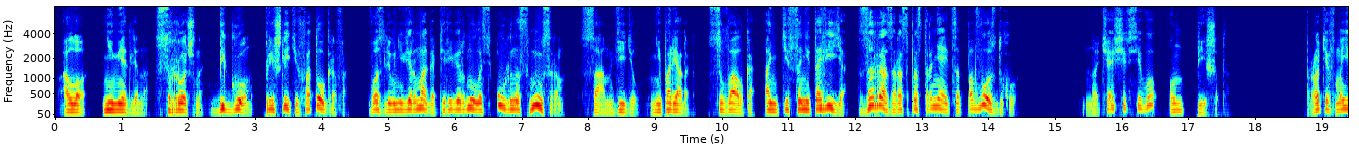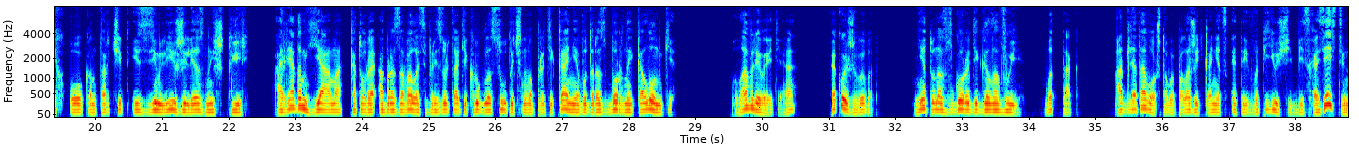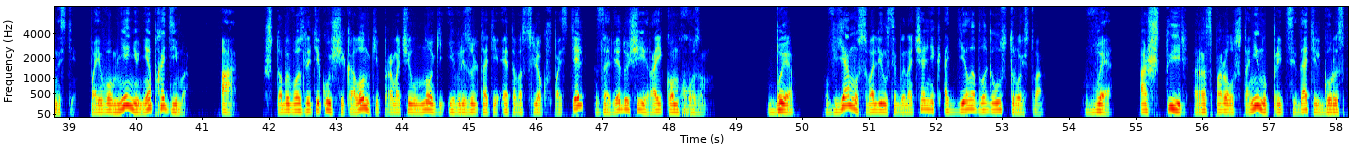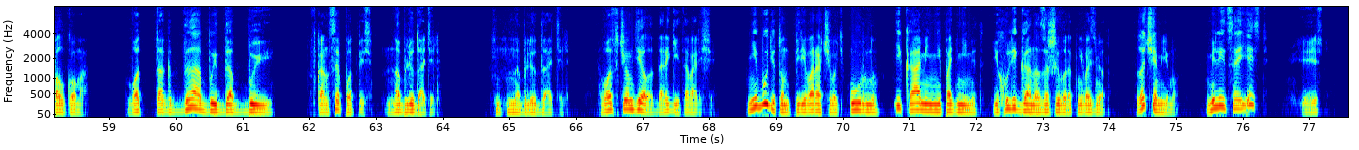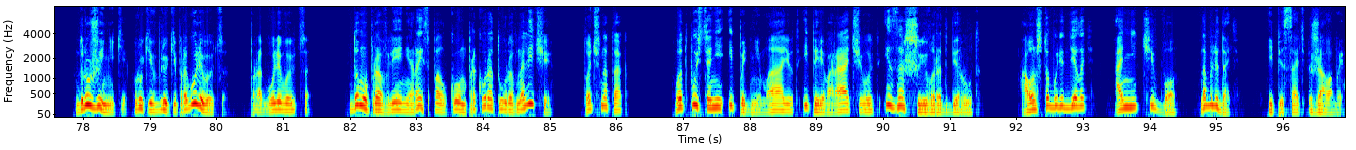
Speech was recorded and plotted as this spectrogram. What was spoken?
Алло, немедленно, срочно, бегом, пришлите фотографа. Возле универмага перевернулась урна с мусором. Сам видел, непорядок, свалка, антисанитария, зараза распространяется по воздуху. Но чаще всего он пишет. Против моих окон торчит из земли железный штырь, а рядом яма, которая образовалась в результате круглосуточного протекания водоразборной колонки. Улавливаете, а? Какой же вывод? Нет у нас в городе головы. Вот так. А для того, чтобы положить конец этой вопиющей бесхозяйственности, по его мнению, необходимо а. Чтобы возле текущей колонки промочил ноги и в результате этого слег в постель заведующий райкомхозом. Б. В яму свалился бы начальник отдела благоустройства. В. А штырь распорол штанину председатель горосполкома. Вот тогда бы да бы. В конце подпись «Наблюдатель». Наблюдатель. Вот в чем дело, дорогие товарищи. Не будет он переворачивать урну, и камень не поднимет, и хулигана за шиворот не возьмет. Зачем ему? Милиция есть? Есть. Дружинники руки в брюки прогуливаются? Прогуливаются. Дом управления, райсполком, прокуратура в наличии? Точно так. Вот пусть они и поднимают, и переворачивают, и за шиворот берут. А он что будет делать? А ничего. Наблюдать и писать жалобы.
